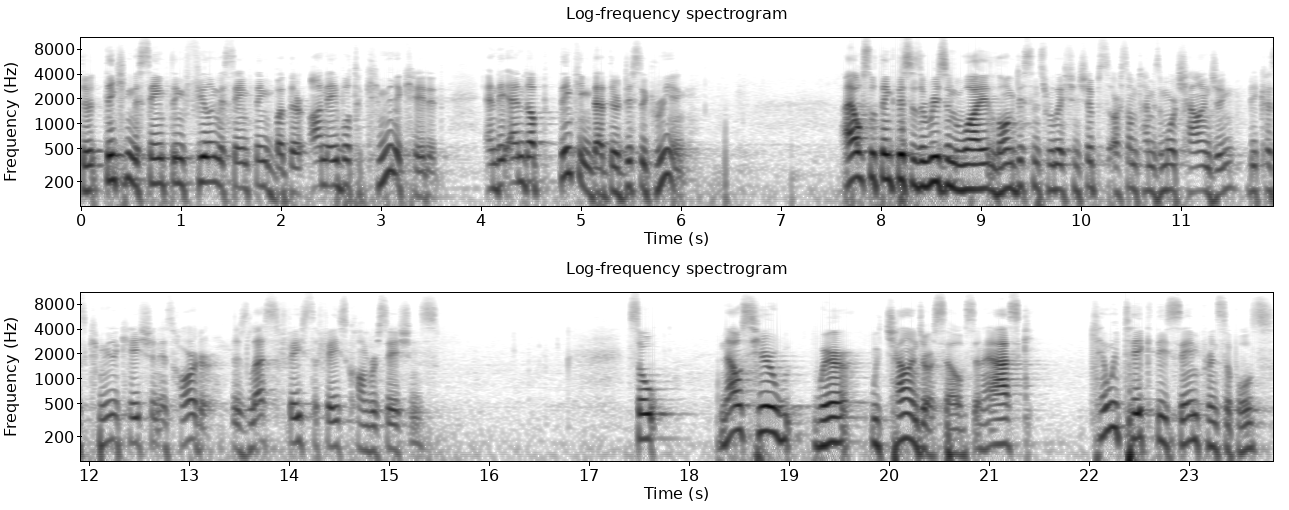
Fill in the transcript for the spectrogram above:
they're thinking the same thing, feeling the same thing, but they're unable to communicate it. And they end up thinking that they're disagreeing. I also think this is the reason why long distance relationships are sometimes more challenging because communication is harder. There's less face to face conversations. So, Now is here where we challenge ourselves and I ask, can we take these same principles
